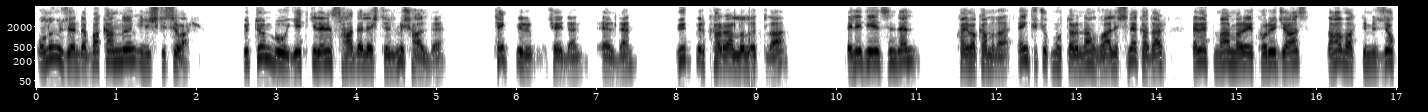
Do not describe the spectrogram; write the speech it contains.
onun üzerinde bakanlığın ilişkisi var. bütün bu yetkilerin sadeleştirilmiş halde tek bir şeyden elden büyük bir kararlılıkla belediyesinden kaymakamına, en küçük muhtarından valisine kadar evet Marmara'yı koruyacağız, daha vaktimiz yok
